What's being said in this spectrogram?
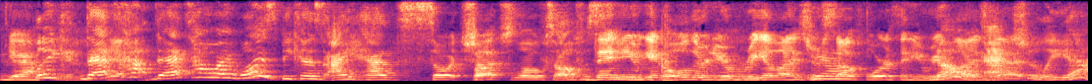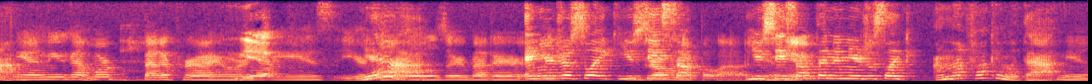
Yeah. Like Yeah. that's Yep. how that's how I was because I had so such low self esteem. Then you get older and you realize your Yeah. self worth and you no, realize that. actually, yeah. Yeah, and you got more better priorities. Your Yeah. goals are better. And you're just like you You've see grown some, up a lot, you yeah. see Yeah. something and you're just like, I'm not fucking with that. Yeah,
